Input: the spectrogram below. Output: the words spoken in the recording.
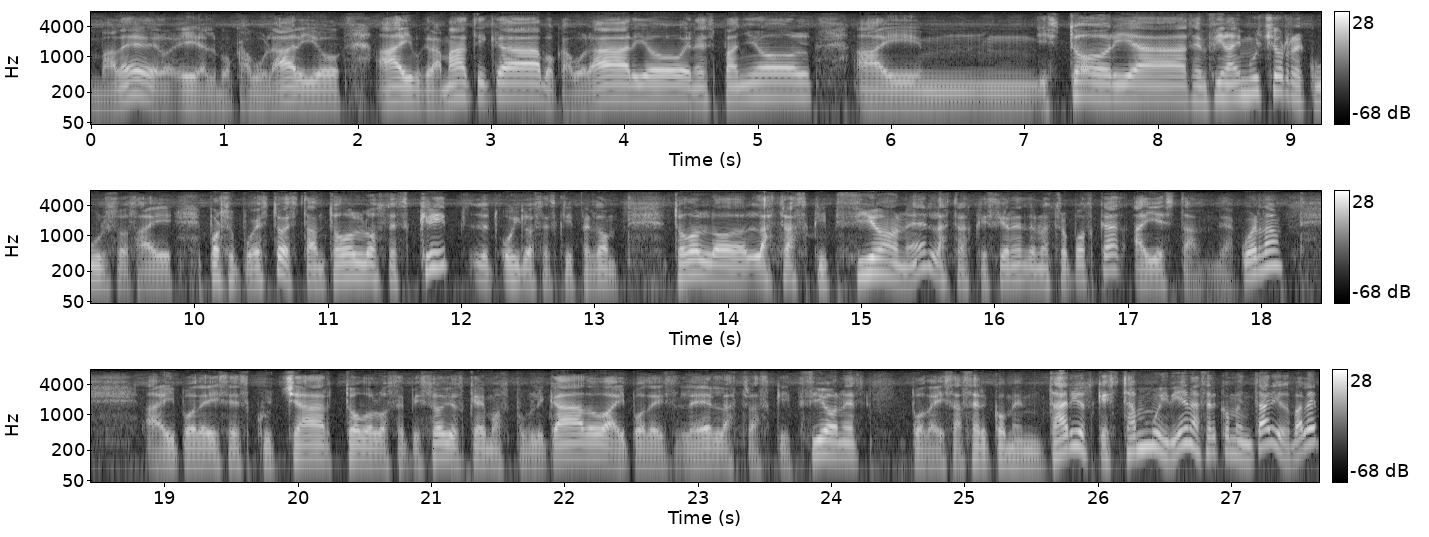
¿vale? Y el vocabulario, hay gramática, vocabulario en español, hay mm, historias, en fin, hay muchos recursos, hay, por supuesto, están todos los scripts, uy, los scripts, perdón, todas las transcripciones, las transcripciones de nuestro podcast, ahí están, ¿de acuerdo? Ahí podéis escuchar todos los episodios que hemos publicado, ahí podéis leer las transcripciones, podéis hacer comentarios, que están muy bien hacer comentarios, ¿vale?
